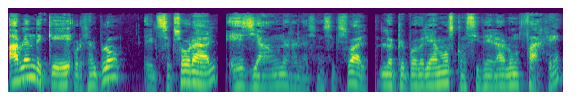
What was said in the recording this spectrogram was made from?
hablan de que, por ejemplo, el sexo oral es ya una relación sexual. Lo que podríamos considerar un faje,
